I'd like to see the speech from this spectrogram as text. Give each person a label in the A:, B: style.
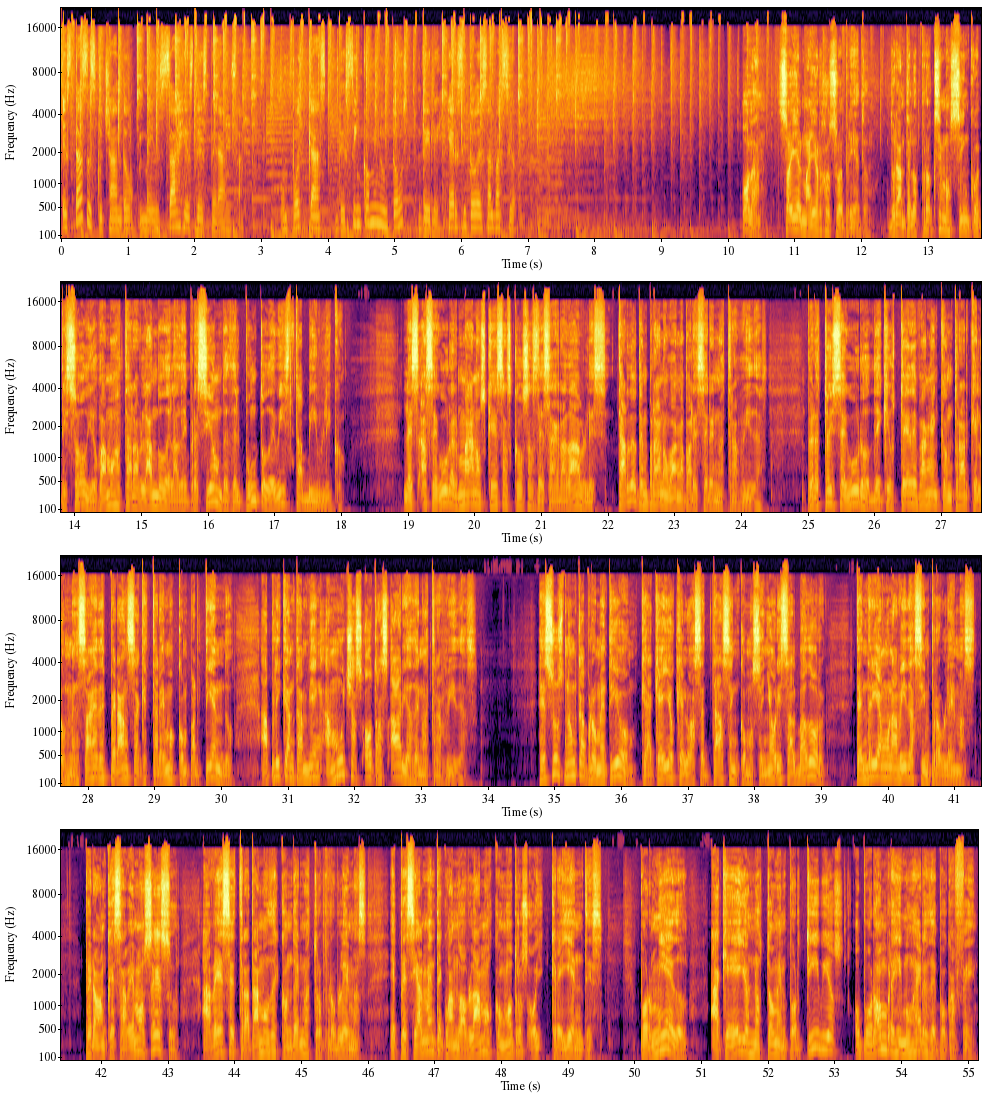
A: Estás escuchando Mensajes de Esperanza, un podcast de 5 minutos del Ejército de Salvación.
B: Hola, soy el mayor Josué Prieto. Durante los próximos cinco episodios vamos a estar hablando de la depresión desde el punto de vista bíblico. Les aseguro, hermanos, que esas cosas desagradables tarde o temprano van a aparecer en nuestras vidas. Pero estoy seguro de que ustedes van a encontrar que los mensajes de esperanza que estaremos compartiendo aplican también a muchas otras áreas de nuestras vidas. Jesús nunca prometió que aquellos que lo aceptasen como Señor y Salvador tendrían una vida sin problemas. Pero aunque sabemos eso, a veces tratamos de esconder nuestros problemas, especialmente cuando hablamos con otros creyentes, por miedo a que ellos nos tomen por tibios o por hombres y mujeres de poca fe.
